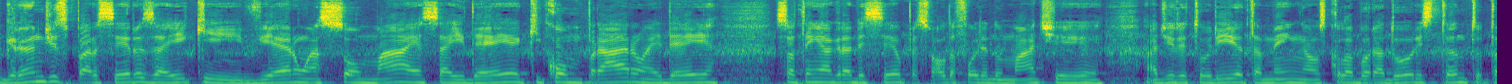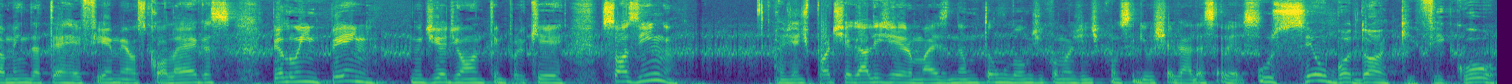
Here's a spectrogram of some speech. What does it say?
Grandes parceiros aí que vieram a somar essa ideia, que compraram a ideia. Só tenho a agradecer o pessoal da Folha do Mate, a diretoria também, aos colaboradores, tanto também da Terra FM, aos colegas, pelo empenho no dia de ontem, porque sozinho a gente pode chegar ligeiro, mas não tão longe como a gente conseguiu chegar dessa vez. O seu Bodoc ficou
